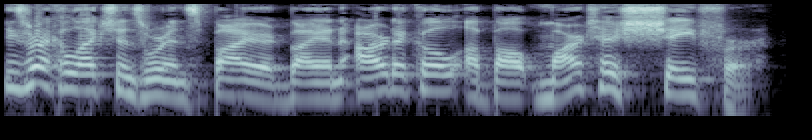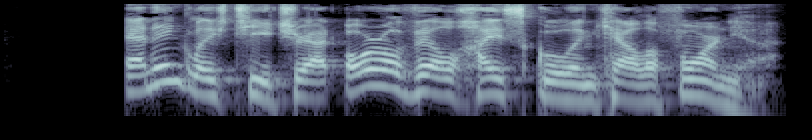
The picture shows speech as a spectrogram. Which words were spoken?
These recollections were inspired by an article about Marta Schaefer, an English teacher at Oroville High School in California.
